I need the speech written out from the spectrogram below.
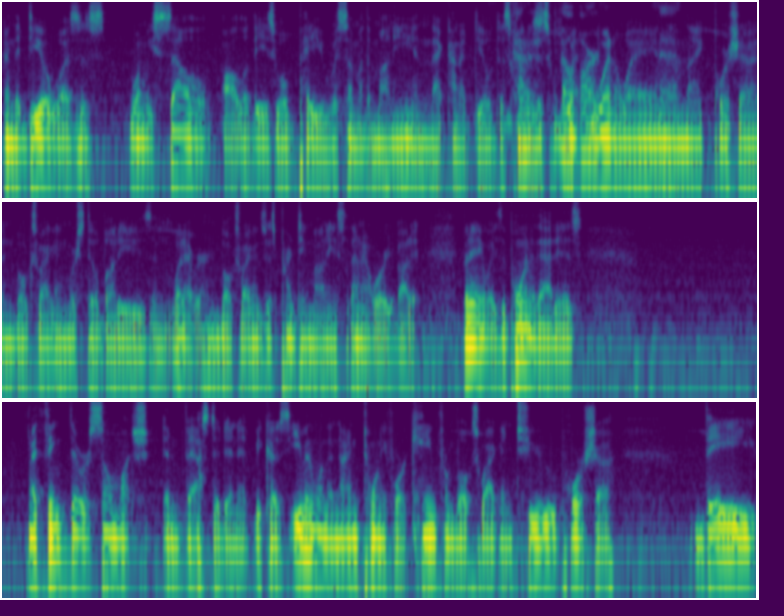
and the deal was is when we sell all of these we'll pay you with some of the money and that kind of deal just kind Kinda just just went, went away and Yeah. then like Porsche and Volkswagen were still buddies and whatever and Volkswagen's just printing money so they're not worried about it. But anyways, the point of that is I think there was so much invested in it because even when the 924 came from Volkswagen to Porsche, they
